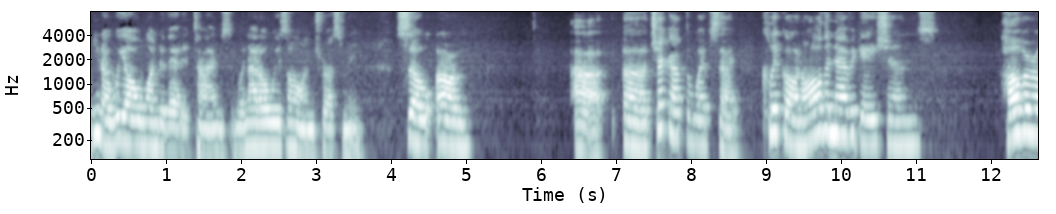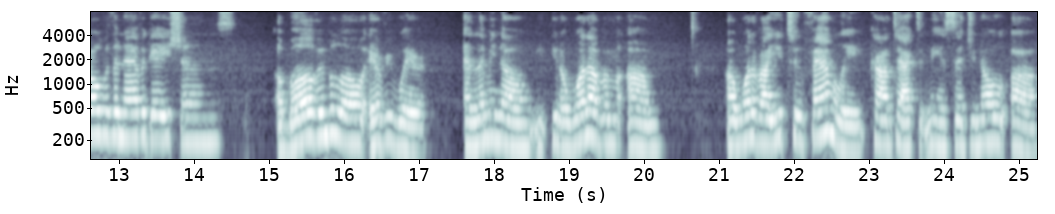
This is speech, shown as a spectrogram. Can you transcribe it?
You know, we all wonder that at times. We're not always on, trust me. So um, uh, uh, check out the website. Click on all the navigations, hover over the navigations, above and below, everywhere, and let me know. You know, one of them. Um, uh, one of our YouTube family contacted me and said, you know, uh,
